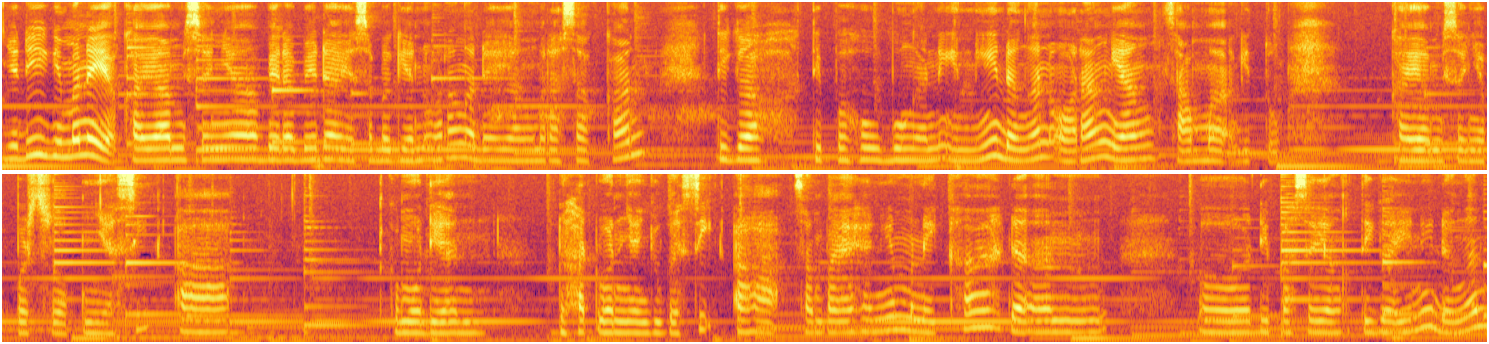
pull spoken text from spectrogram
Jadi gimana ya kayak misalnya beda-beda ya sebagian orang ada yang merasakan tiga tipe hubungan ini dengan orang yang sama gitu. Kayak misalnya love-nya si A kemudian the hard one-nya juga si A sampai akhirnya menikah dan uh, di fase yang ketiga ini dengan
